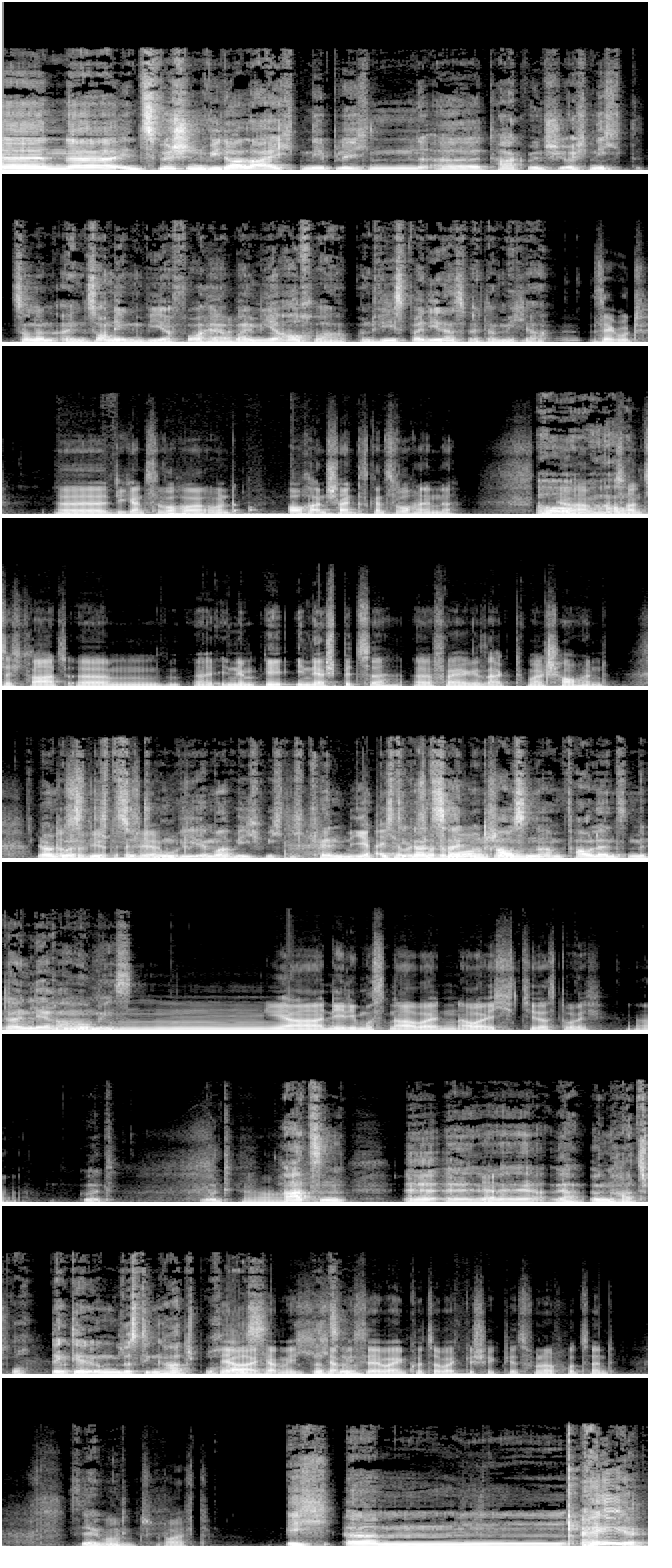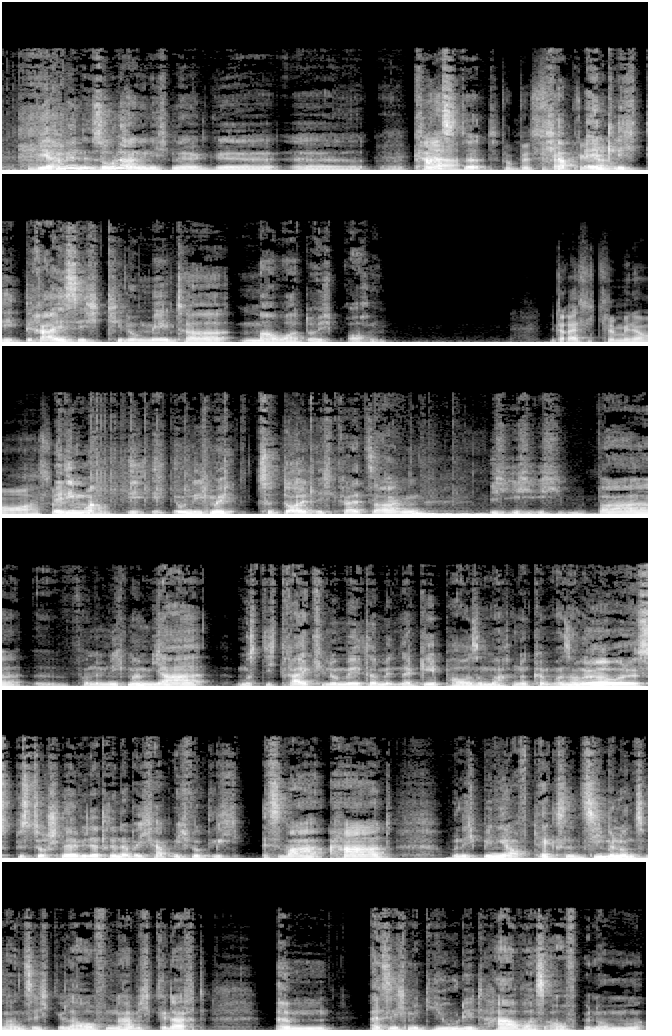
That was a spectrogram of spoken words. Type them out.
Einen äh, inzwischen wieder leicht nebligen äh, Tag wünsche ich euch nicht, sondern einen sonnigen, wie er vorher bei mir auch war. Und wie ist bei dir das Wetter, Micha? Sehr gut. Äh, die ganze Woche und auch anscheinend das ganze Wochenende. Oh, Wir haben wow. 20 Grad ähm, in, dem, in der Spitze äh, vorhergesagt. Mal schauen. Ja, du hast nichts zu tun, gut. wie immer, wie ich, wie ich dich kenne. Ja, ich die habe ganze jetzt Zeit nur draußen am Faulenzen mit deinen Lehrer-Homies. Mm, Ja, nee, die mussten arbeiten, aber ich ziehe das durch. Ja, Gut, gut. genau. Harzen, äh, äh, Ja. ja. ja, irgendein Harzspruch. Denk dir irgendeinen lustigen Harzspruch ja aus. ich habe mich, ich hab mich selber in Kurzarbeit geschickt, jetzt 100 Prozent. Sehr gut. Und läuft. Ich, ähm, hey, wir haben ja so lange nicht mehr gecastet. Äh, castet. Ja, du bist ich habe endlich die 30 Kilometer Mauer durchbrochen. Die 30 Kilometer Mauer hast du Ja, die durchbrochen. ich- und ich möchte zur Deutlichkeit sagen, ich, ich, ich war äh, von einem nicht mal einem Jahr, musste ich drei Kilometer mit einer Gehpause machen. Da könnte man sagen, ja, aber das bist doch schnell wieder drin. Aber ich habe mich wirklich, es war hart. Und ich bin ja auf Texel 27 gelaufen, habe ich gedacht, ähm, als ich mit Judith Havers aufgenommen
